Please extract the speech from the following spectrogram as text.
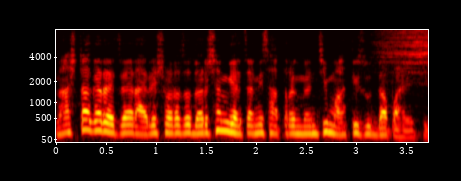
नाश्ता करायचा आहे रायरेश्वराचं दर्शन घ्यायचं आणि सातरंगांची माती सुद्धा पाहायची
